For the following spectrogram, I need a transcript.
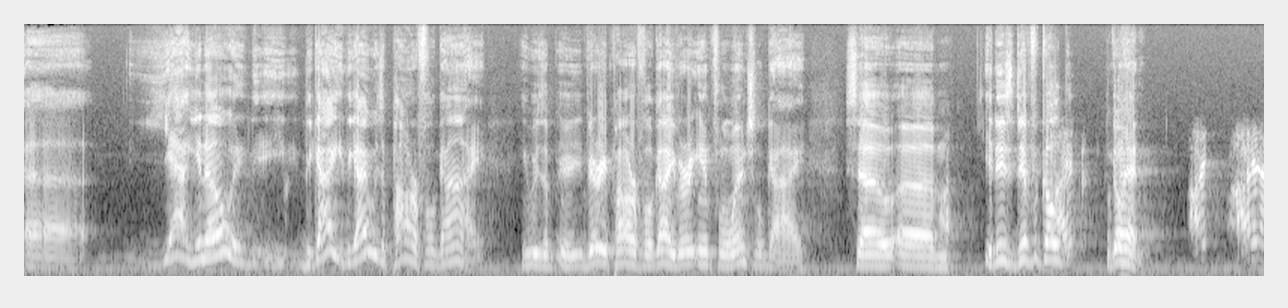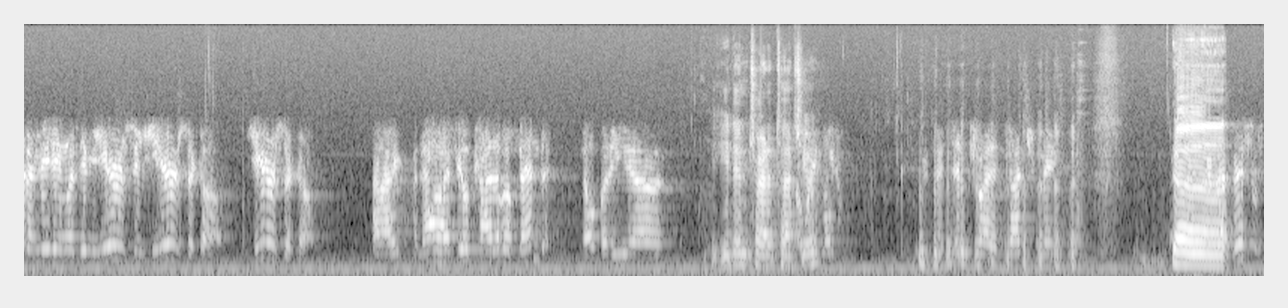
uh, yeah, you know, the, the guy the guy was a powerful guy. He was a, a very powerful guy, very influential guy. So um, it is difficult. I- Go ahead. I I had a meeting with him years and years ago, years ago, and I now I feel kind of offended. Nobody. Uh, He didn't try to touch you? Made- didn't try to touch me. Uh, this is,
